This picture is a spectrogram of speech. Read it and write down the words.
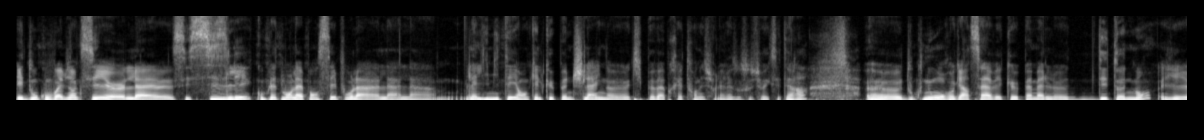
et donc on voit bien que c'est euh, c'est ciselé complètement la pensée pour la, la, la, la limiter en quelques punchlines euh, qui peuvent après tourner sur les réseaux sociaux, etc. Donc nous on regarde ça avec pas mal d'étonnement et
